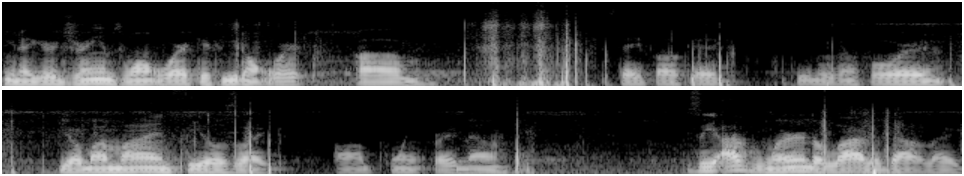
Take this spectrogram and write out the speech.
You know, your dreams won't work if you don't work. Um, stay focused. Keep moving forward. Yo, my mind feels like on point right now. See, I've learned a lot about like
